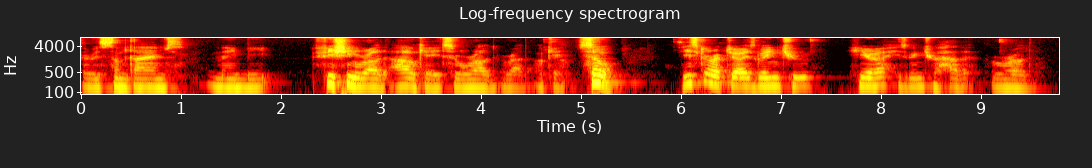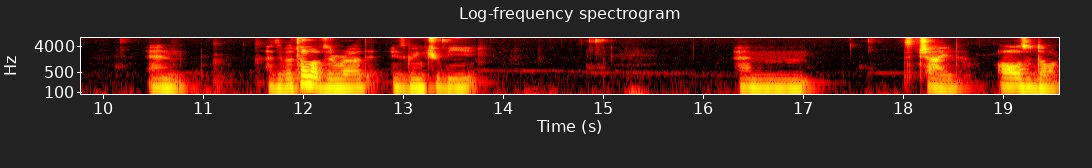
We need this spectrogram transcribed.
there is sometimes maybe fishing rod. Ah, okay, it's a rod, rod. Okay, so this character is going to here he's going to have a rod, and at the bottom of the rod is going to be um, the child or the dog.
